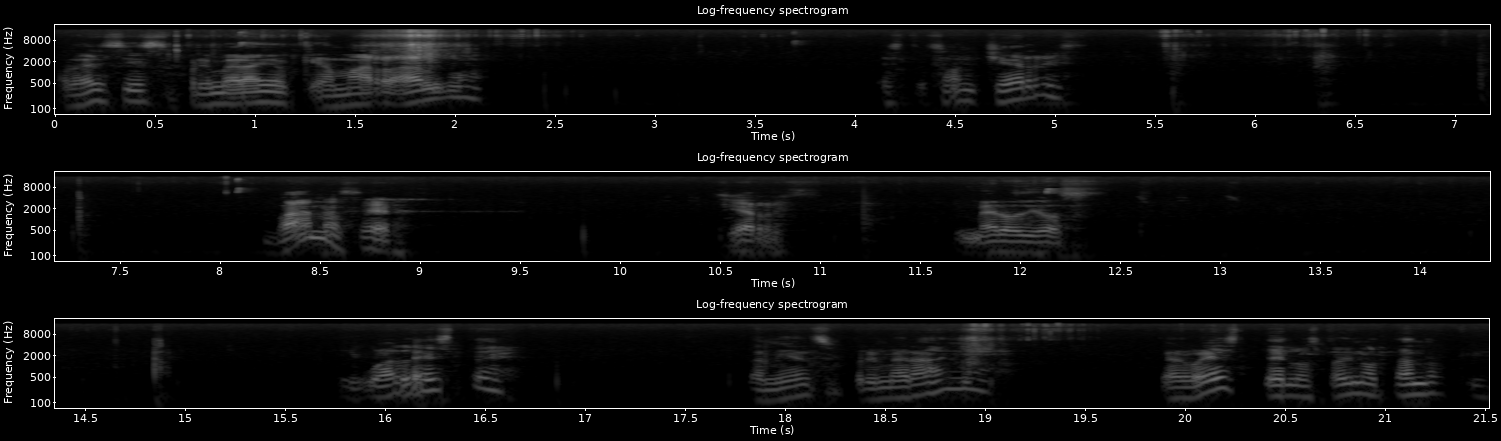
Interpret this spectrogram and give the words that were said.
A ver si es el primer año que amarra algo. Estos son cherries. Van a ser primero Dios. Igual este también su primer año pero este lo estoy notando que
